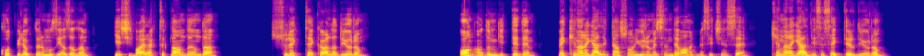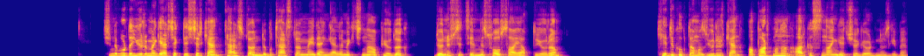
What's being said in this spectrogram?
kod bloklarımızı yazalım. Yeşil bayrak tıklandığında sürekli tekrarla diyorum. 10 adım git dedim ve kenara geldikten sonra yürümesinin devam etmesi için ise kenara geldiyse sektir diyorum. Şimdi burada yürüme gerçekleşirken ters döndü. Bu ters dönmeyi de engellemek için ne yapıyorduk? Dönüş stilini sol sağ yap diyorum. Kedi kuklamız yürürken apartmanın arkasından geçiyor gördüğünüz gibi.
